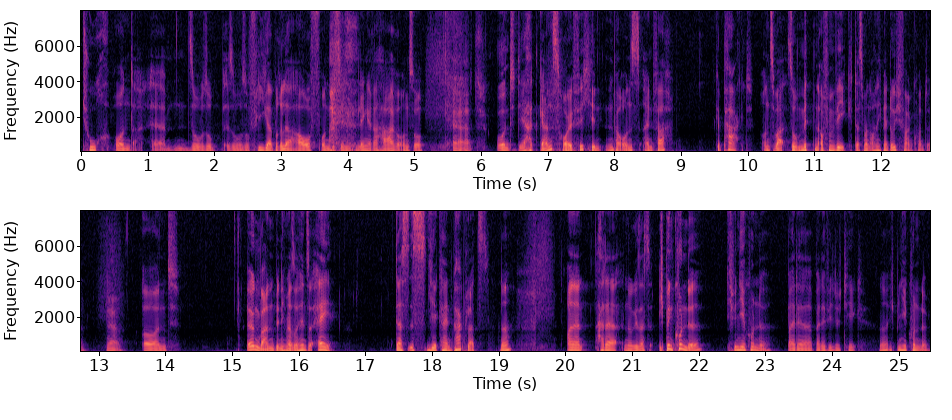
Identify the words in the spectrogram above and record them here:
Tuch und ähm, so, so, so, so Fliegerbrille auf und ein bisschen längere Haare und so. Ja. Und der hat ganz häufig hinten bei uns einfach geparkt. Und zwar so mitten auf dem Weg, dass man auch nicht mehr durchfahren konnte. Ja. Und irgendwann bin ich mal so hin, so, ey, das ist hier kein Parkplatz, ne? Und dann hat er nur gesagt, ich bin Kunde, ich bin hier Kunde bei der, bei der Videothek, ne? Ich bin hier Kunde.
